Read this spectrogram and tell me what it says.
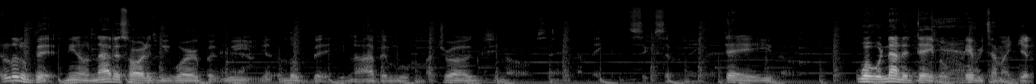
a little bit, you know, not as hard as we were, but we a little bit. You know, I've been moving my drugs. You know, what I'm saying I'm making six, seven million a day. You know, well, well, not a day, but every time I get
